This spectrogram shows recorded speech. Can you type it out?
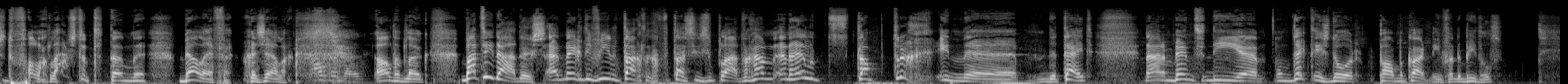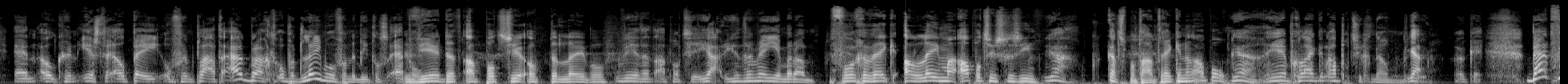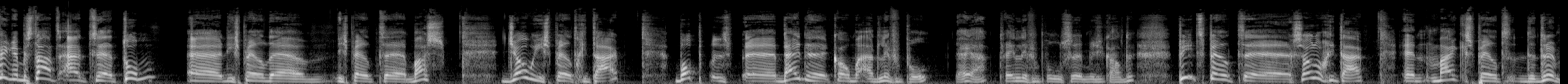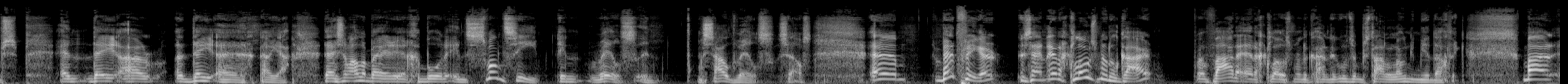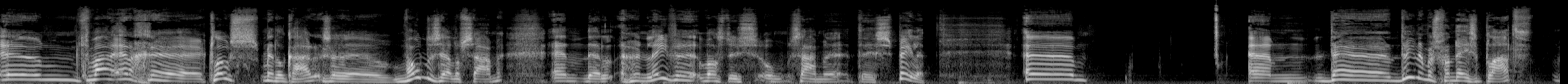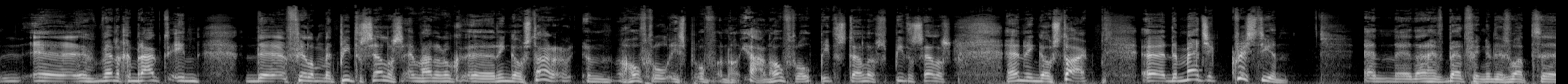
je toevallig, luistert, dan eh, bel even. Gezellig. Altijd leuk. Altijd leuk. Batida dus, uit 1984. Fantastische plaat. We gaan een hele stap terug in eh, de tijd. Naar een band die eh, ontdekt is door Paul McCartney van de Beatles. En ook hun eerste LP of hun platen uitbracht op het label van de Beatles, Apple. Weer dat appeltje op de label. Weer dat appeltje. Ja, daar ben je maar aan. Vorige week alleen maar appeltjes gezien. Ja, Ik had spontaan trek in een appel. ja. En je hebt gelijk een appeltje genomen. Ja. Oké. Badfinger bestaat uit eh, Tom. eh, die, speelde, die speelt eh, bas. Joey speelt gitaar. Bob, eh, beide komen uit Liverpool. Ja, ja, twee Liverpoolse muzikanten. Speelt eh solo gitaar. En Mike speelt de drums. En they are, eh, they, eh, nou ja, zij zijn allebei geboren in Swansea in Wales. In South Wales zelfs. Badfinger zijn erg close met elkaar. Of waren erg close met elkaar. Ze bestaan al lang niet meer, dacht ik. Maar ehm, ze waren erg close met elkaar. Ze woonden zelfs samen. En de- hun leven was dus om samen te spelen. Ehm, de drie nummers van deze plaat eh, werden gebruikt in de film met Peter Sellers en waar dan ook eh, Ringo Starr een hoofdrol is, of ja, een hoofdrol, Peter Sellers, Peter Sellers en Ringo Starr, eh The Magic Christian. En eh, daar heeft Badfinger dus wat eh,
